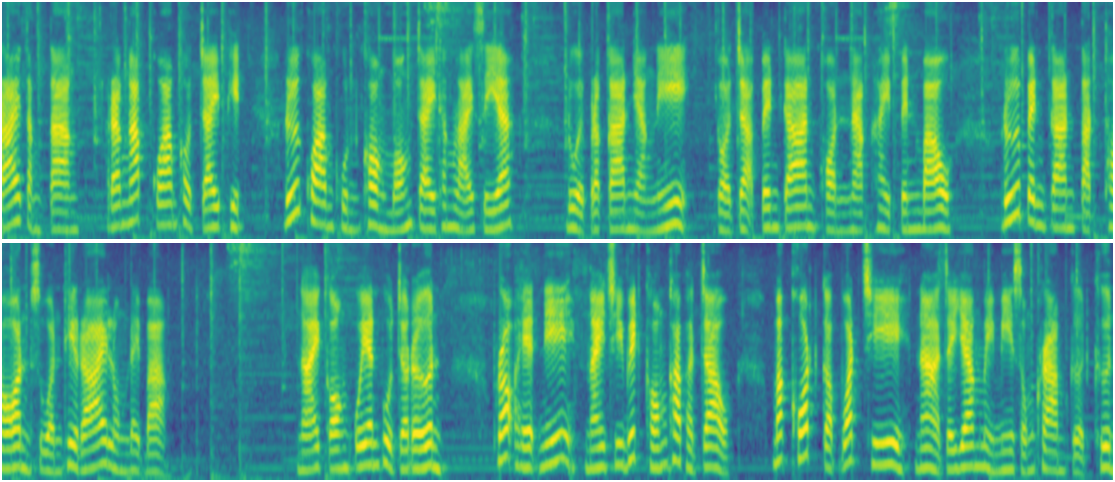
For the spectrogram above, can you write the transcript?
ร้ายต่างๆ ระงับความเข้าใจผิด หรือความขุ่นข้องมองใจทั้งหลายเสีย ด้วยประการอย่างนี้ก็จะเป็นการผ่อนหนักให้เป็นเบา หรือเป็นการตัดทอนส่วนที่ร้ายลงได้บ้าง นายกองเกวียนผู้เจริญ เพราะเหตุนี้ในชีวิตของข้าพเจ้ามคตกับวัดชีน่าจะยังไม่มีสงครามเกิดขึ้น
